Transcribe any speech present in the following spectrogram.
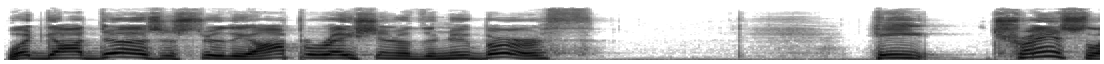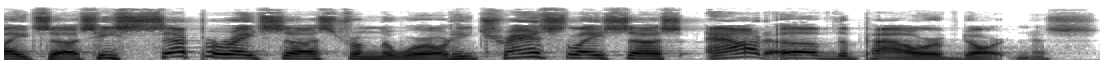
what God does is through the operation of the new birth, He translates us. He separates us from the world. He translates us out of the power of darkness.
